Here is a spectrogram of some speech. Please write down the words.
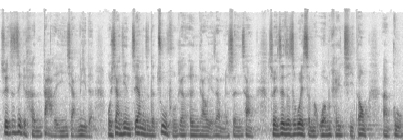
所以这是一个很大的影响力的。我相信这样子的祝福跟恩高也在我们的身上，所以这就是为什么我们可以启动啊股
